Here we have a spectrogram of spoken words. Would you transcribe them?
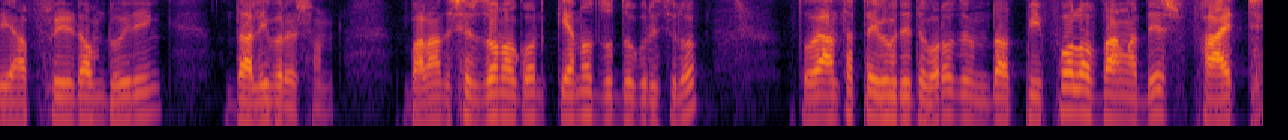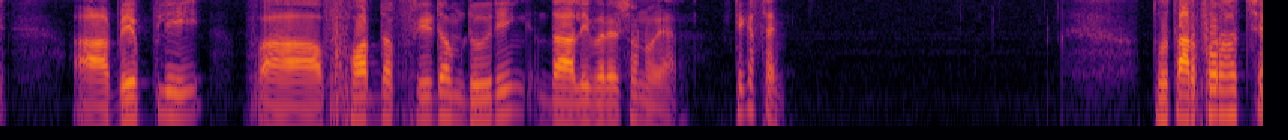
their freedom during the liberation বাংলাদেশের জনগণ কেন যুদ্ধ করেছিল? তো আনসারটা এইভাবে দিতে পারো যে the people of Bangladesh fight bravely for the freedom during the liberation war ঠিক আছে? তো তারপর হচ্ছে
